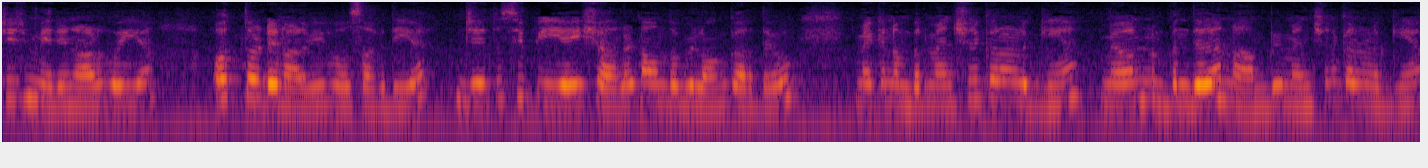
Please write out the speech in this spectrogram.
ਚੀਜ਼ ਮੇਰੇ ਨਾਲ ਹੋਈ ਆ, ਉਹ ਤੁਹਾਡੇ ਨਾਲ ਵੀ ਹੋ ਸਕਦੀ ਆ। ਜੇ ਤੁਸੀਂ ਪੀਆਈ ਸ਼ਾਰਲਟਾਊਨ ਤੋਂ ਬਿਲੋਂਗ ਕਰਦੇ ਹੋ, ਮੈਂ ਇੱਕ ਨੰਬਰ ਮੈਂਸ਼ਨ ਕਰਨ ਲੱਗੀ ਆ। ਮੈਂ ਉਹ ਬੰਦੇ ਦਾ ਨਾਮ ਵੀ ਮੈਂਸ਼ਨ ਕਰਨ ਲੱਗੀ ਆ।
